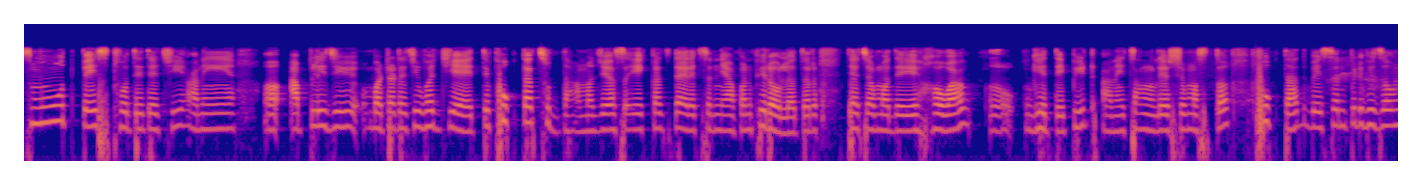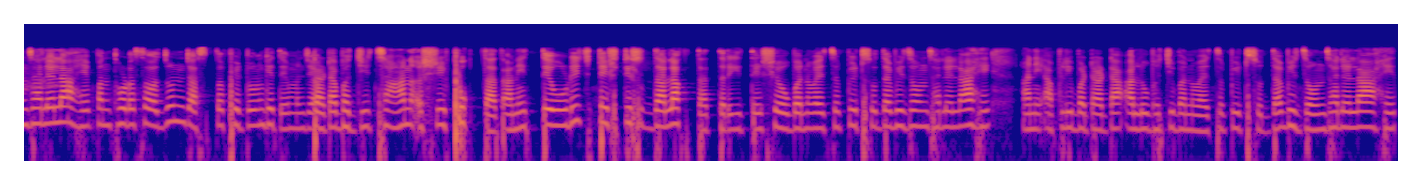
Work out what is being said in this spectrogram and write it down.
स्मूथ पेस्ट होते त्याची आणि आपली जी बटाट्याची भजी आहे ते फुगतात सुद्धा. म्हणजे असं एकाच डायरेक्शनने आपण फिरवलं तर त्याच्यामध्ये हवा घेते पीठ आणि चांगले असे मस्त फुगतात. बेसन पीठ भिजवून झालेलं आहे पण थोडंसं अजून जास्त फेटून घेते. म्हणजे बटाटा भजी छान अशी फुगतात आणि तेवढीच टेस्टी सुद्धा लागतात. तर इथे शेव बनवायचं पीठ सुद्धा भिजवून झालेलं आहे आणि आपली बटाटा आलू भजी बनवायचं पीठ सुद्धा भिजवून झालेलं आहे.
